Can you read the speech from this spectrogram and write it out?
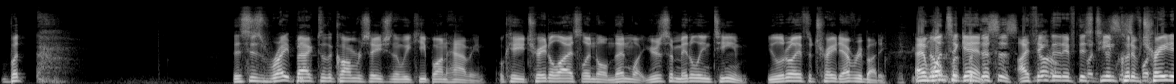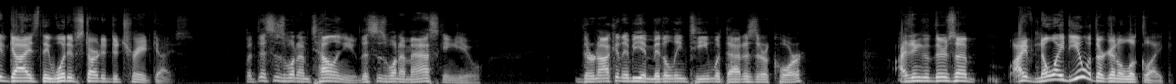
But this is right back to the conversation that we keep on having. Okay, you trade Elias Lindholm, then what? You're just a middling team. You literally have to trade everybody. And No, once but- but again, this is- I think no, no, that if this team this could have what- traded guys, they would have started to trade guys. But this is what I'm telling you. This is what I'm asking you. They're not going to be a middling team with that as their core. I think that there's a. I have no idea what they're going to look like.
